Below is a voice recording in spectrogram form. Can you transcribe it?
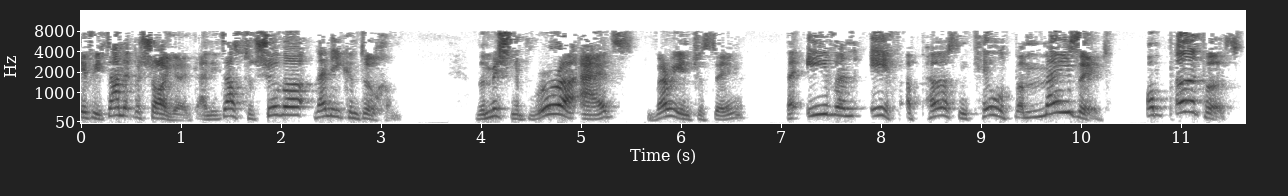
if he's done it b'shaygeg and he does tshuva, then he can duchen. The Mishnah Brura adds, very interesting, that even if a person kills b'mazid on purpose,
